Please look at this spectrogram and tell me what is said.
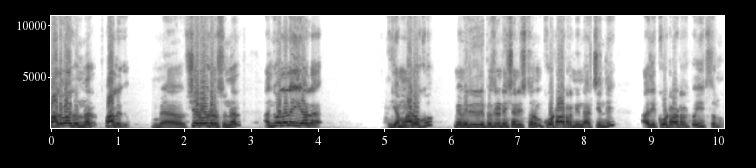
పాలవాళ్ళు ఉన్నారు. పాల షేర్ హోల్డర్స్ ఉన్నారు. అందువలన ఇవాళ ఎంఆర్ఓకు మేము రిప్రజెంటేషన్ ఇస్తున్నాం. కోర్ట్ ఆర్డర్ నిన్న వచ్చింది. అది కోర్ట్ ఆర్డర్ పోయి ఇస్తున్నాం.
